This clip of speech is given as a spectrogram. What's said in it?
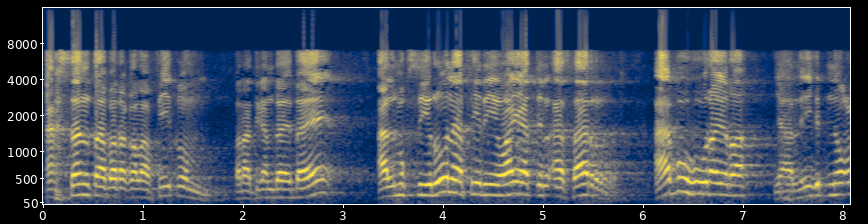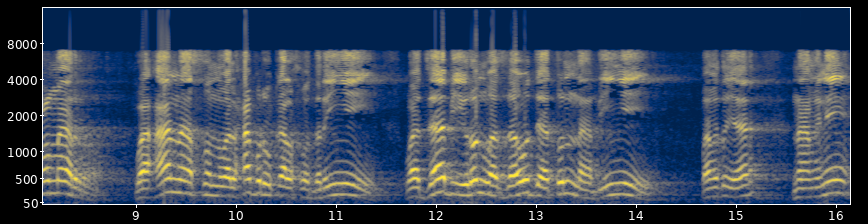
Ahsanta barakallahu fikum. Perhatikan baik-baik. Al-muksiruna fi riwayatil asar Abu Hurairah yali Ibnu Umar wa Anas wal Habru kal Khudri wa Jabirun wa zaujatun nabiyyi. Paham itu ya? Nah, ini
